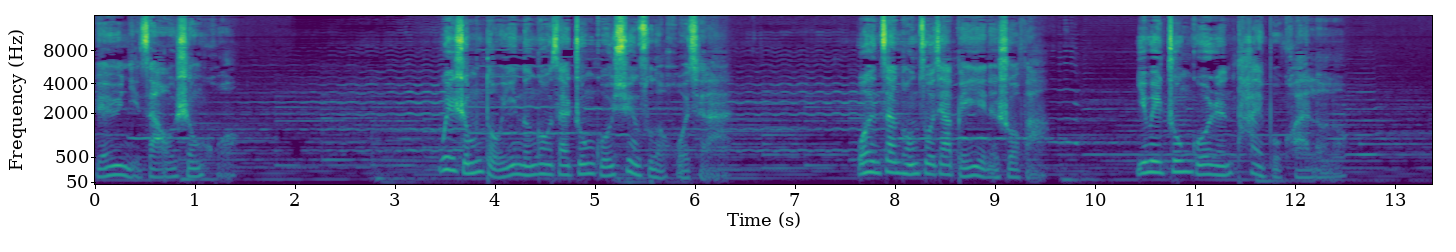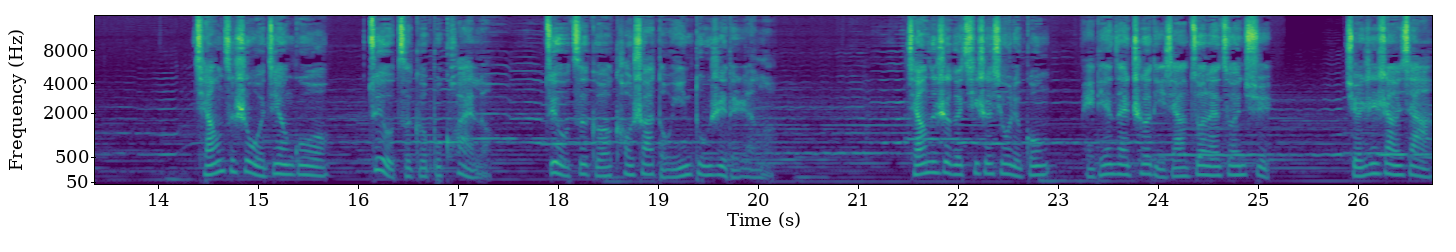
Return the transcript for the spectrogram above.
源于你在熬生活。为什么抖音能够在中国迅速的火起来？我很赞同作家北野的说法，因为中国人太不快乐了。强子是我见过最有资格不快乐、最有资格靠刷抖音度日的人了。强子是个汽车修理工，每天在车底下钻来钻去，全身上下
